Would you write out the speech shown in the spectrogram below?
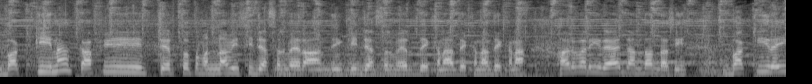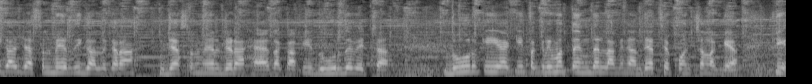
ਬਾਕੀ ਨਾ ਕਾਫੀ ਚਿਰ ਤੋਂ ਤਮੰਨਾ ਵੀ ਸੀ ਜੈਸਲਮੇਰ ਆਉਣ ਦੀ ਕਿ ਜੈਸਲਮੇਰ ਦੇਖਣਾ ਦੇਖਣਾ ਦੇਖਣਾ, ਹਰ ਵਾਰੀ ਰਹਿ ਜਾਂਦਾ ਹੁੰਦਾ ਸੀ। ਬਾਕੀ ਰਹੀ ਗੱਲ ਜੈਸਲਮੇਰ ਦੀ ਗੱਲ ਕਰਾਂ, ਜੈਸਲਮੇਰ ਜਿਹੜਾ ਹੈ ਤਾਂ ਕਾਫੀ ਦੂਰ ਦੇ ਵਿੱਚ ਆ। ਦੂਰ ਕੀ ਹੈ ਕਿ ਤਕਰੀਬਨ 3 ਦਿਨ ਲੱਗ ਜਾਂਦੇ ਆ, ਇੱਥੇ ਪਹੁੰਚਣ ਲੱਗਿਆ ਕਿ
